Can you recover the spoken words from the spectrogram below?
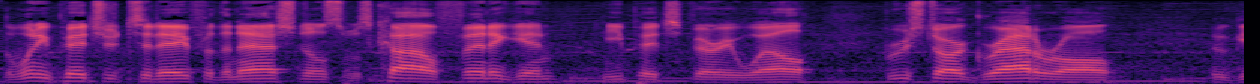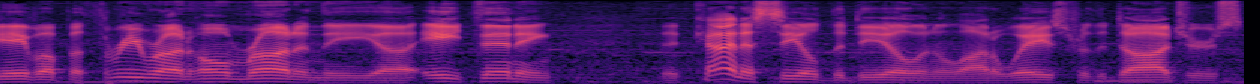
The winning pitcher today for the Nationals was Kyle Finnegan. He pitched very well. Brusdar Graterol, who gave up a three-run home run in the uh, eighth inning, that kind of sealed the deal in a lot of ways for the Dodgers.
